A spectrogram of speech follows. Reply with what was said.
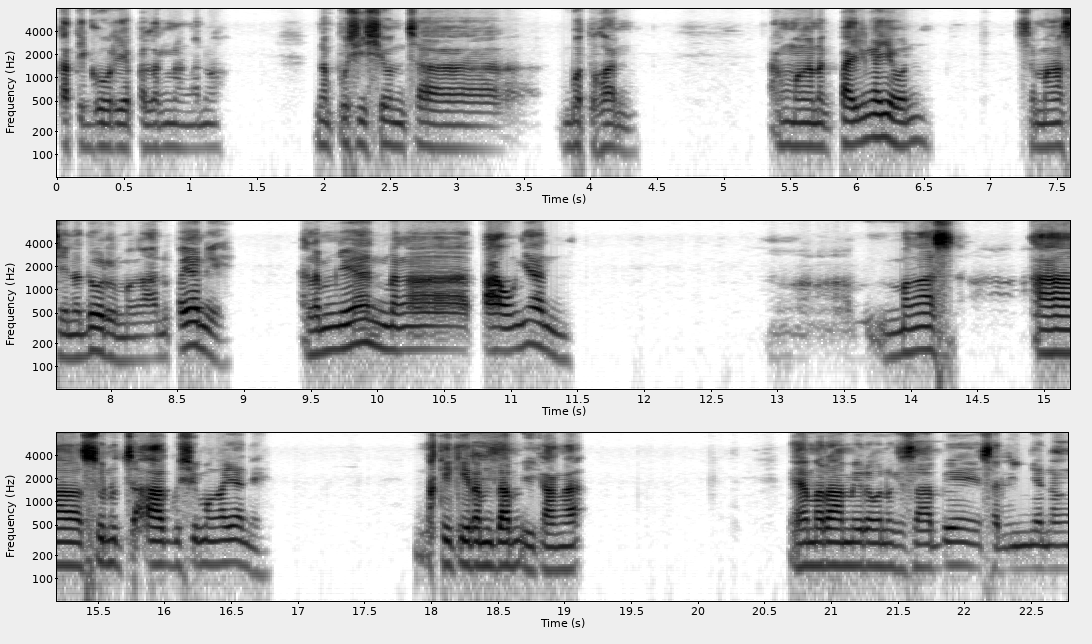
kategorya pa lang ng ano, ng posisyon sa botohan. Ang mga nag-file ngayon, sa mga senador, mga ano pa yan eh. Alam nyo yan, mga taong yan. Ah, mga ah, sunod sa agos yung mga yan eh nakikiramdam, ika nga. Kaya marami raw nagsasabi sa linya ng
